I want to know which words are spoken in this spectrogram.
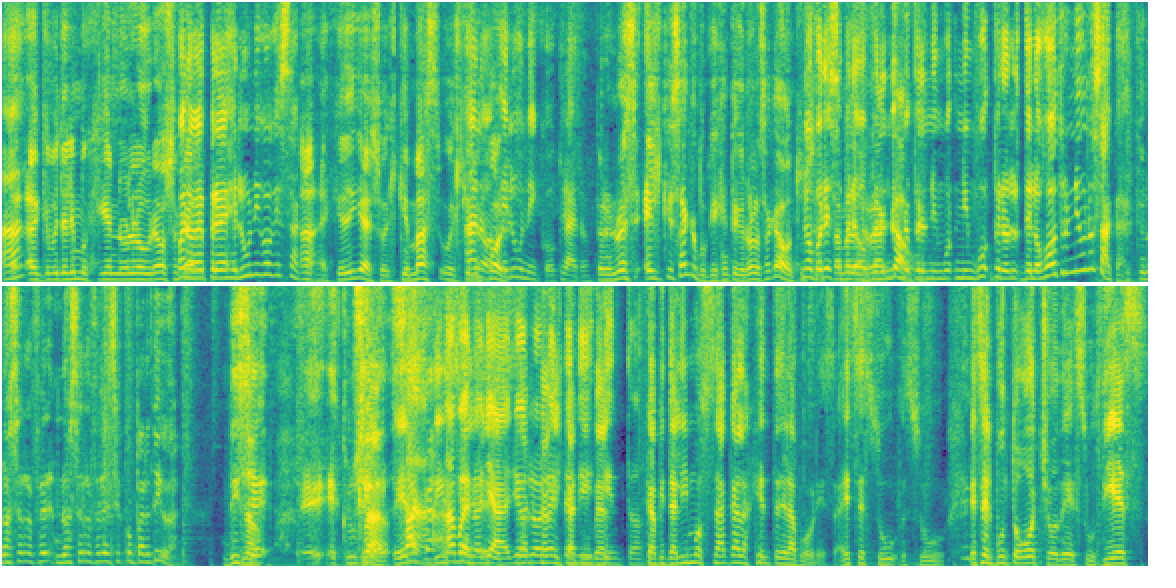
¿Ah? Hay capitalismo que no lo ha logrado sacar. Bueno, pero es el único que saca. ah, es que diga eso, el que más o el que Ah, mejor. no, el único, claro. Pero no es el que saca, porque hay gente que no lo ha sacado. Entonces No, por eso, pero, pero, redactado. no, pero, ningún, ningún, pero de los otros ni uno saca. Es que no hace, refer- no hace referencias comparativas. Dice eh, exclusiva. Claro, él saca- dice Ah, bueno, ya, yo lo- entendí capital- distinto. Capitalismo saca a la gente de la pobreza. Ese es su, su ese es el punto 8 de sus 10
